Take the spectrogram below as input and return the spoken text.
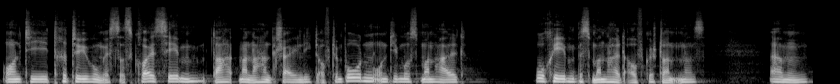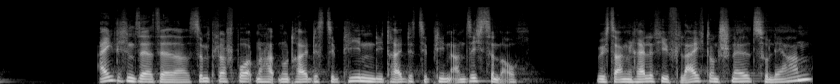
Und die dritte Übung ist das Kreuzheben. Da hat man eine Handelstange, die liegt auf dem Boden und die muss man halt hochheben, bis man halt aufgestanden ist. Ähm, eigentlich ein sehr, sehr simpler Sport. Man hat nur drei Disziplinen. Die drei Disziplinen an sich sind auch, würde ich sagen, relativ leicht und schnell zu lernen.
